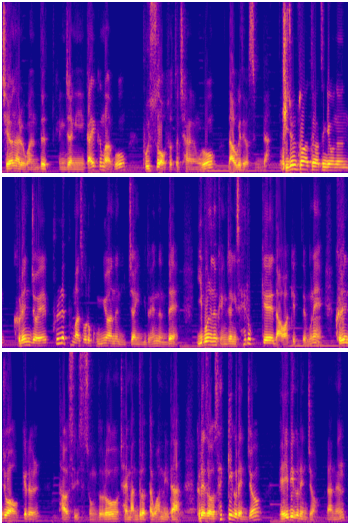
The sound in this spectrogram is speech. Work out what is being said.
재현하려고 하는 듯 굉장히 깔끔하고 볼 수 없었던 차량으로 나오게 되었습니다. 기존 소나타 같은 경우는 그랜저의 플랫폼만 서로 공유하는 입장이기도 했는데 이번에는 굉장히 새롭게 나왔기 때문에 그랜저와 어깨를 닿을 수 있을 정도로 잘 만들었다고 합니다. 그래서 새끼 그랜저, 베이비 그랜저라는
